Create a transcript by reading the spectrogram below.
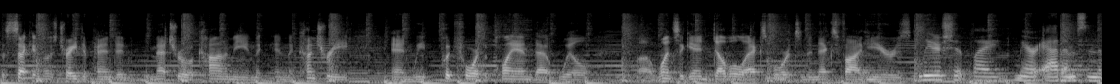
the second most trade-dependent metro economy in the, in the country, and we put forth a plan that will uh, once again double exports in the next five years. Leadership by Mayor Adams and the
